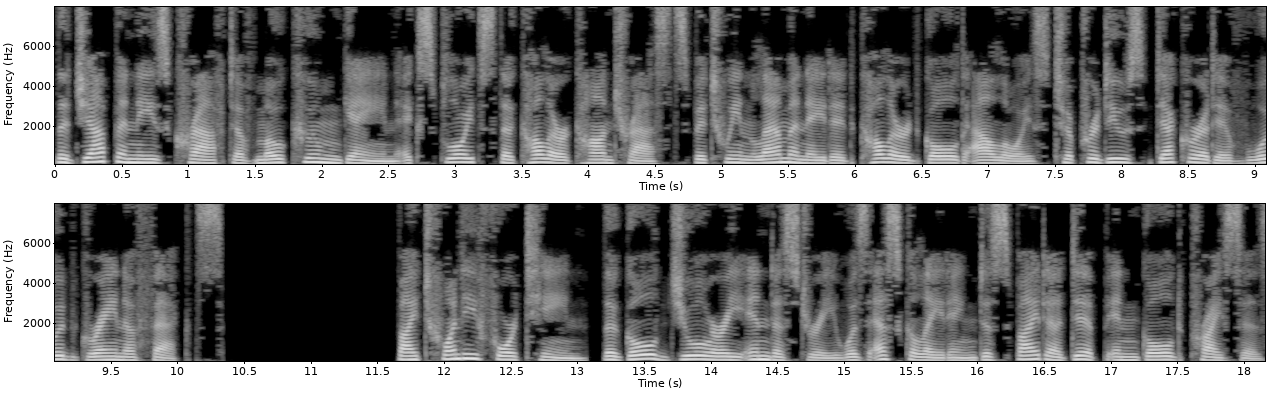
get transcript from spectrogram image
The Japanese craft of Mokume-gane exploits the color contrasts between laminated colored gold alloys to produce decorative wood grain effects. By 2014, the gold jewelry industry was escalating despite a dip in gold prices.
